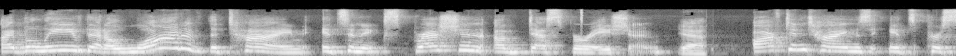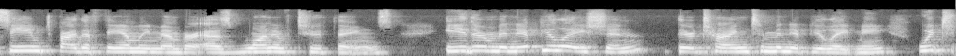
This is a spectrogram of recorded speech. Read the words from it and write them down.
i believe that a lot of the time it's an expression of desperation. Yeah. Oftentimes it's perceived by the family member as one of two things. Either manipulation they're trying to manipulate me which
